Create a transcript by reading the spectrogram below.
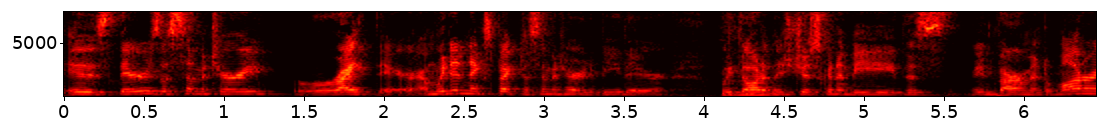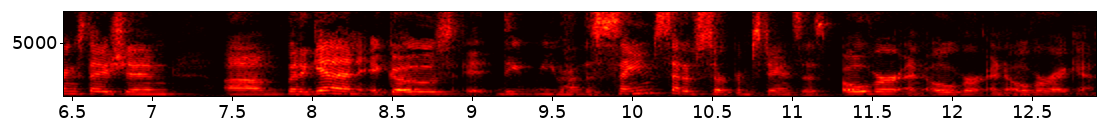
is there is a cemetery right there, and we didn't expect a cemetery to be there. We thought it was just going to be this environmental monitoring station. Um, but again, it goes. It, the, you have the same set of circumstances over and over and over again:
